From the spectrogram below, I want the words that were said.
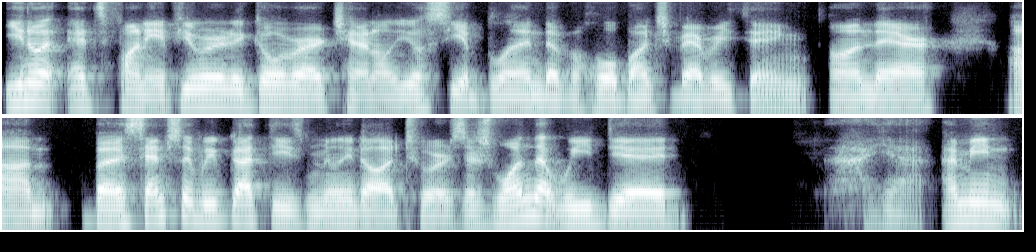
you know, it's funny if you were to go over our channel, you'll see a blend of a whole bunch of everything on there. Um, but essentially, we've got these million dollar tours. There's one that we did. Yeah, I mean,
